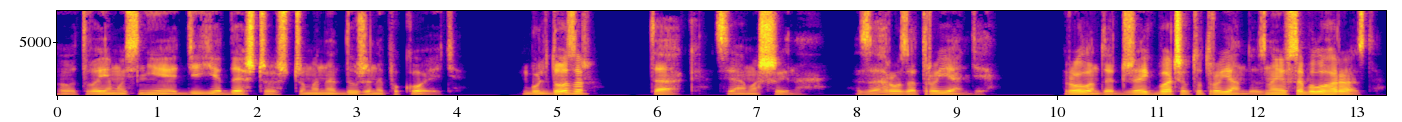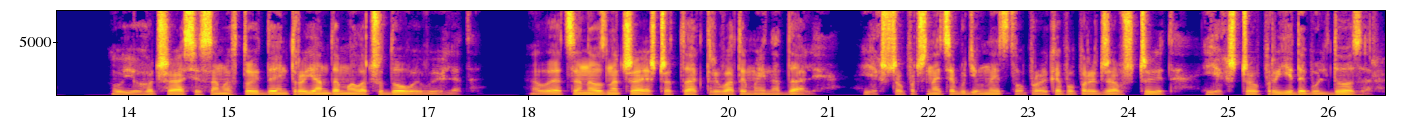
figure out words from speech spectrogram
У твоєму сні Едді, є дещо, що мене дуже непокоїть. Бульдозер? Так, ця машина, загроза троянді. Роланде, Джейк бачив ту троянду, з нею все було гаразд. У його часі саме в той день троянда мала чудовий вигляд. Але це не означає, що так триватиме й надалі. Якщо почнеться будівництво, про яке попереджав щит, якщо приїде бульдозер.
